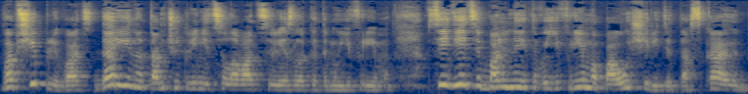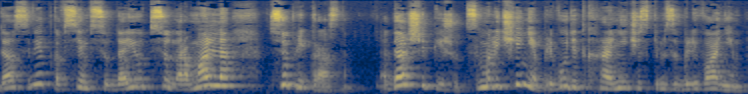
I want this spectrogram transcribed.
Вообще плевать. Дарина там чуть ли не целоваться лезла к этому Ефрему. Все дети больные этого Ефрема по очереди таскают. Да, Светка всем все дает, все нормально, все прекрасно. А дальше пишут, самолечение приводит к хроническим заболеваниям.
